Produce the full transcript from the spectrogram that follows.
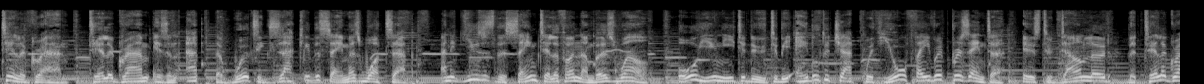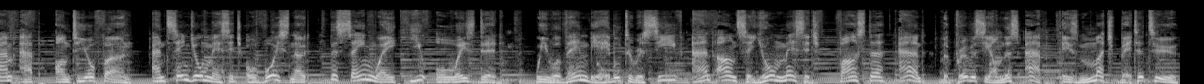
Telegram. Telegram is an app that works exactly the same as WhatsApp and it uses the same telephone number as well. All you need to do to be able to chat with your favorite presenter is to download the Telegram app onto your phone and send your message or voice note the same way you always did. We will then be able to receive and answer your message faster and the privacy on this app is much better too.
